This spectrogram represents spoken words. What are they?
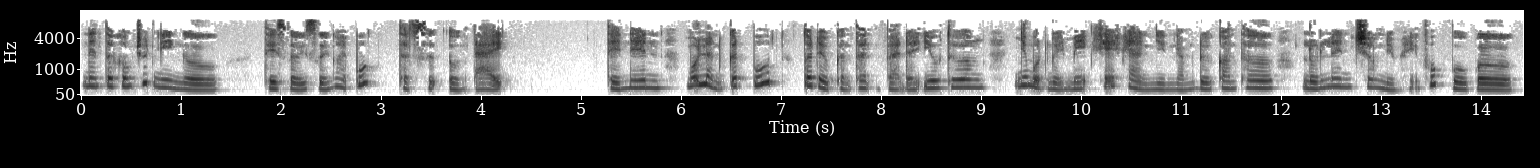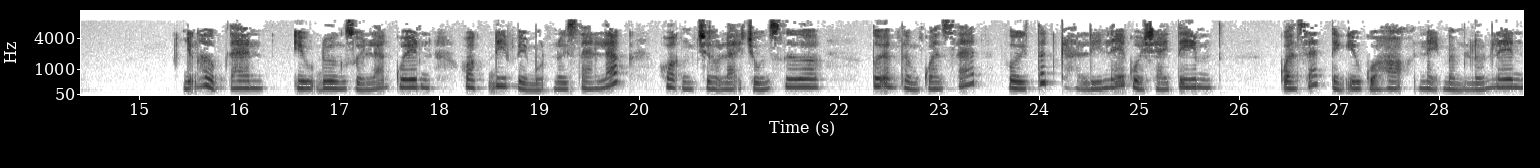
nên tôi không chút nghi ngờ. Thế giới dưới ngòi bút thật sự tồn tại. Thế nên mỗi lần cất bút Tôi đều cẩn thận và đầy yêu thương Như một người mẹ khẽ khàng nhìn ngắm đứa con thơ Lớn lên trong niềm hạnh phúc vô bờ Những hợp tan, yêu đương rồi lãng quên Hoặc đi về một nơi xa lắc hoặc trở lại chốn xưa. Tôi âm thầm quan sát với tất cả lý lẽ của trái tim. Quan sát tình yêu của họ nảy mầm lớn lên,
